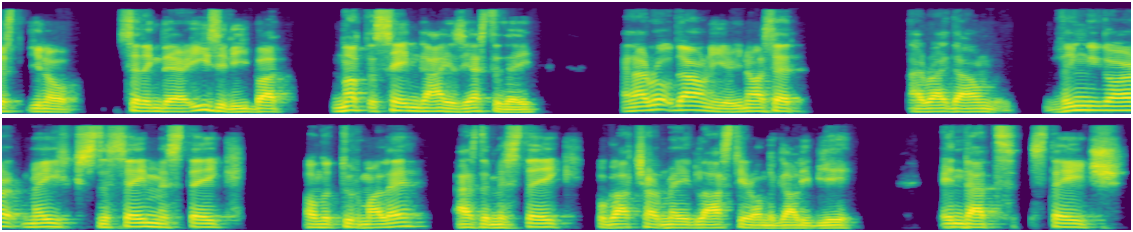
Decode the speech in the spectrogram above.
just you know sitting there easily but not the same guy as yesterday. And I wrote down here, you know, I said, I write down Vingegaard makes the same mistake on the Tourmalet as the mistake Pogacar made last year on the Galibier. In that stage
